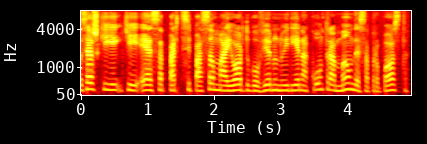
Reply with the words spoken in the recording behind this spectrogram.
Você acha que, que essa participação maior do governo não iria na contramão dessa proposta?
